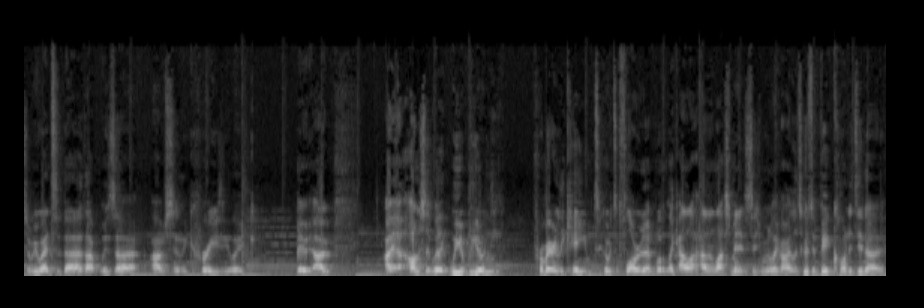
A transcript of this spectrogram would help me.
So we went to there. That was uh, absolutely crazy. Like, it, I, I honestly like we we only primarily came to go to Florida, but like at, the last minute decision, we were like, all right, let's go to VidCon. It's in uh,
